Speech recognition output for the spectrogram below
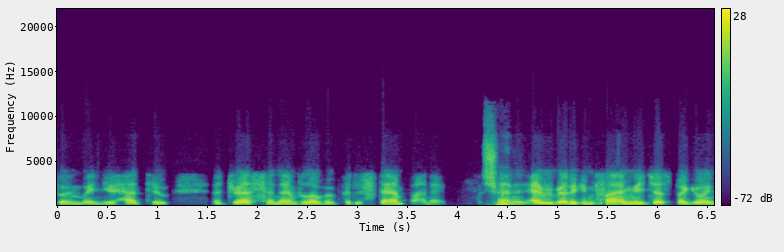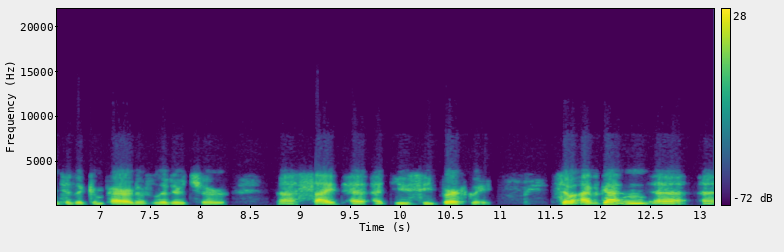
when when you had to address an envelope and put a stamp on it. Sure. And everybody can find me just by going to the comparative literature uh, site at, at, UC Berkeley. So I've gotten uh, a,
